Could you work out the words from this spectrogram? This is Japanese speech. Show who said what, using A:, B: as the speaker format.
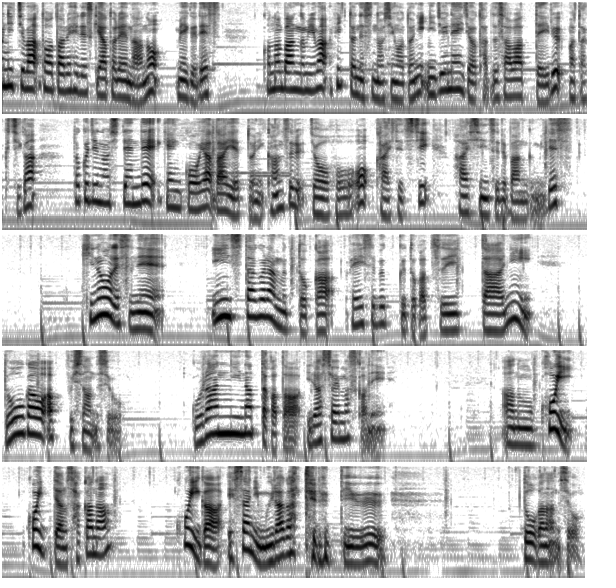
A: こんにちは。トータルヘルスケアトレーナーのメグです。この番組はフィットネスの仕事に20年以上携わっている私が独自の視点で健康やダイエットに関する情報を解説し配信する番組です。昨日ですねインスタグラムとかフェイスブックとかツイッターに動画をアップしたんですよ。ご覧になった方いらっしゃいますかね？あの鯉鯉ってあの魚？鯉が餌に群がってるっていう動画なんですよ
